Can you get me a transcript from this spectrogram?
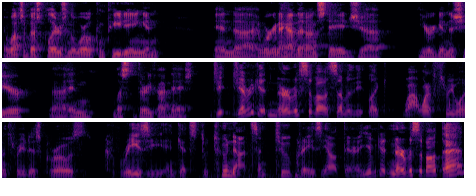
and watch the best players in the world competing. And and uh, and we're going to have that on stage uh, here again this year uh, in less than 35 days. Do, do you ever get nervous about some of the like? Wow, what if three one three just grows crazy and gets too, too nuts and too crazy out there? You ever get nervous about that?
